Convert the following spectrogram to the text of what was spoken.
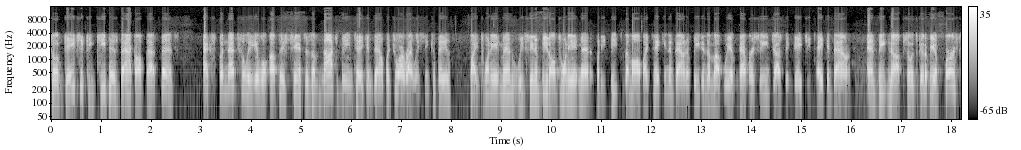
So if Gaethje can keep his back off that fence, exponentially it will up his chances of not being taken down. But you are right. We've seen Khabib fight 28 men. We've seen him beat all 28 men, but he beats them all by taking them down and beating them up. We have never seen Justin Gaethje taken down and beaten up. So it's going to be a first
